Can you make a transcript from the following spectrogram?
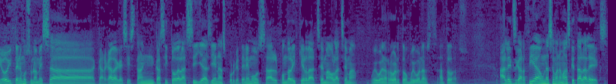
Y hoy tenemos una mesa cargada, que si están casi todas las sillas llenas, porque tenemos al fondo a la izquierda a Chema. Hola, Chema. Muy buenas, Roberto. Muy buenas a todos. Alex García, una semana más. ¿Qué tal, Alex?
